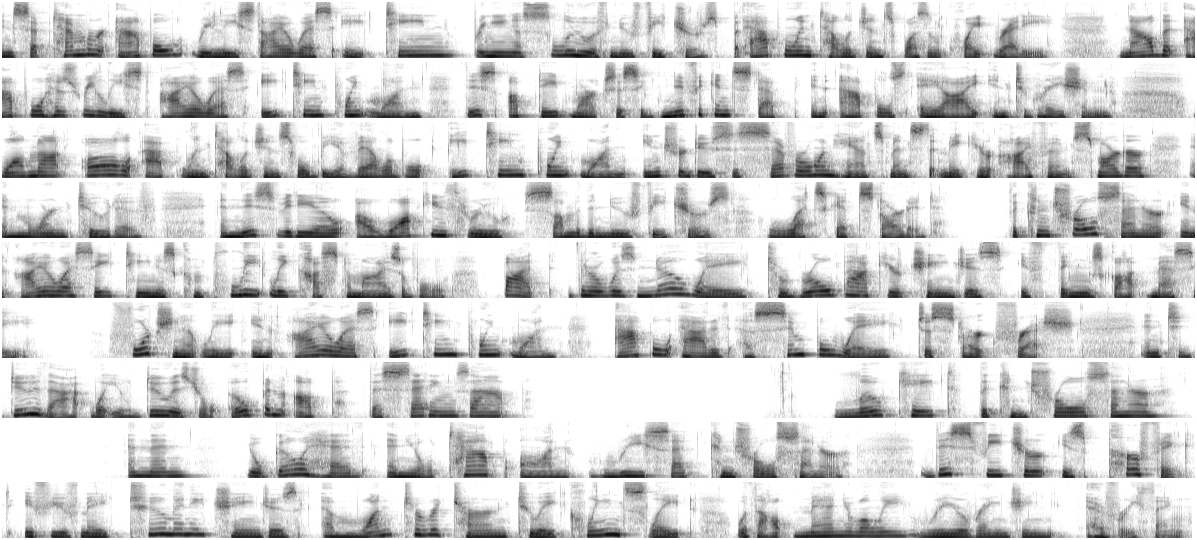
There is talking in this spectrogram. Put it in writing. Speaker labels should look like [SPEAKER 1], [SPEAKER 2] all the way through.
[SPEAKER 1] In September, Apple released iOS 18, bringing a slew of new features, but Apple Intelligence wasn't quite ready. Now that Apple has released iOS 18.1, this update marks a significant step in Apple's AI integration. While not all Apple Intelligence will be available, 18.1 introduces several enhancements that make your iPhone smarter and more intuitive. In this video, I'll walk you through some of the new features. Let's get started. The Control Center in iOS 18 is completely customizable, but there was no way to roll back your changes if things got messy. Fortunately, in iOS 18.1, Apple added a simple way to start fresh. And to do that, what you'll do is you'll open up the Settings app locate the control center, and then you'll go ahead and you'll tap on Reset Control Center. This feature is perfect if you've made too many changes and want to return to a clean slate without manually rearranging everything.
